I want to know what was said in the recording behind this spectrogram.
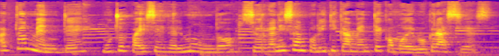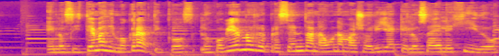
Actualmente, muchos países del mundo se organizan políticamente como democracias. En los sistemas democráticos, los gobiernos representan a una mayoría que los ha elegido,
